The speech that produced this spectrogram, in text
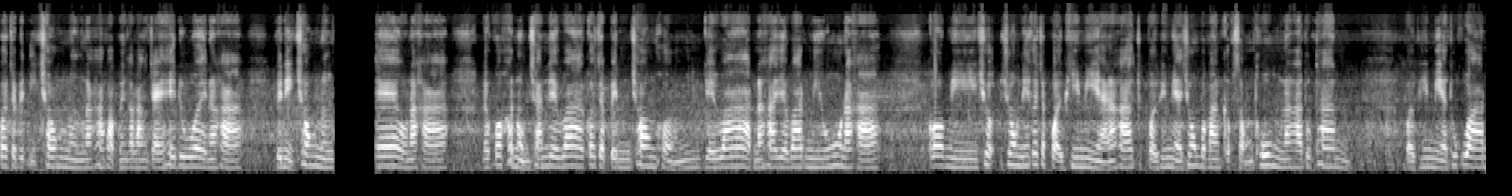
ก็จะเป็นอีกช่องหนึ่งนะคะฝากเป็นกำลังใจให้ด้วยนะคะ เป็นอีกช่องหนึ่งแก้วนะคะ แล้วก็ขนมชั้นยายวาดก็จะเป็นช่องของยายวาดนะคะยายวาดมิ้วนะคะ ก็มีช่วงช่วงนี้ก็จะปล่อยพรีเมียนะคะปล่อยพรีเมียช่วงประมาณเกือบสองทุ่มนะคะ ทุกท่านปล่อยพรีเมียทุกวัน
